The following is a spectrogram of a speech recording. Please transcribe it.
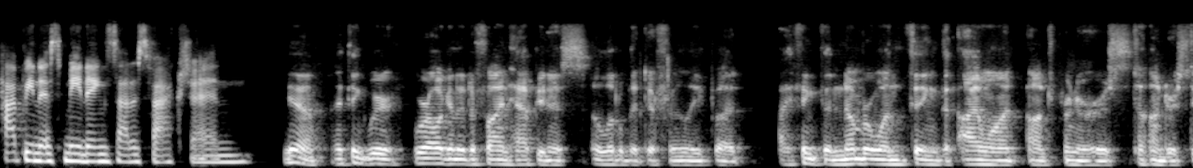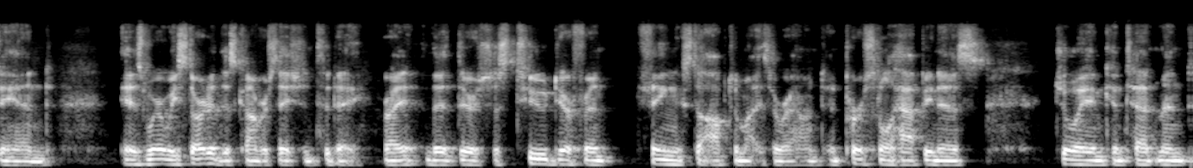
Happiness meaning satisfaction yeah, I think we're we're all going to define happiness a little bit differently, but I think the number one thing that I want entrepreneurs to understand is where we started this conversation today, right? That there's just two different things to optimize around and personal happiness, joy and contentment,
